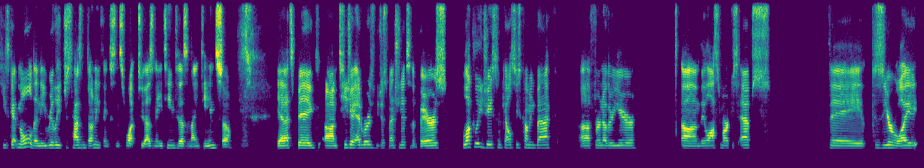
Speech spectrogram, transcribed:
he's getting old and he really just hasn't done anything since what 2018, 2019. So, yeah, that's big. Um, TJ Edwards, we just mentioned it to the Bears. Luckily, Jason Kelce's coming back uh, for another year. Um, they lost Marcus Epps. They Kyzir White,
